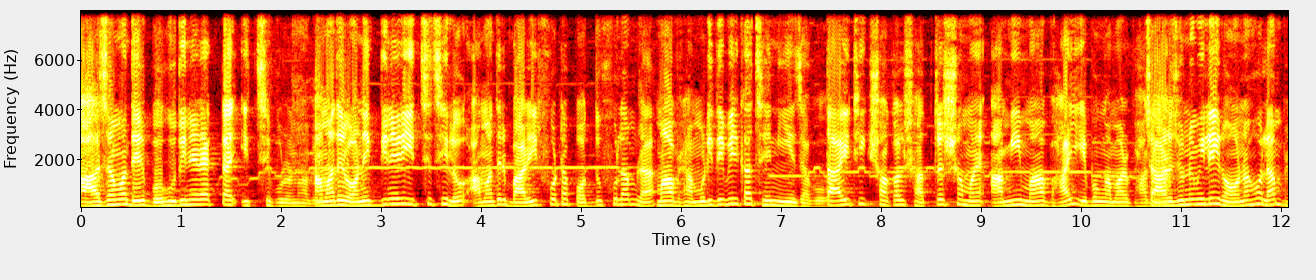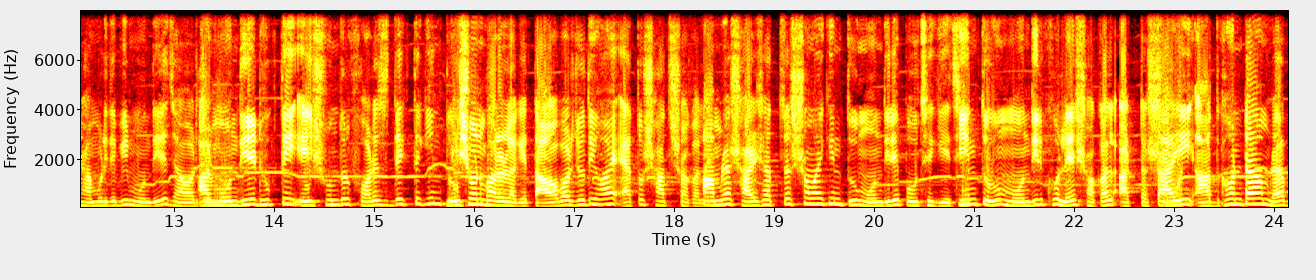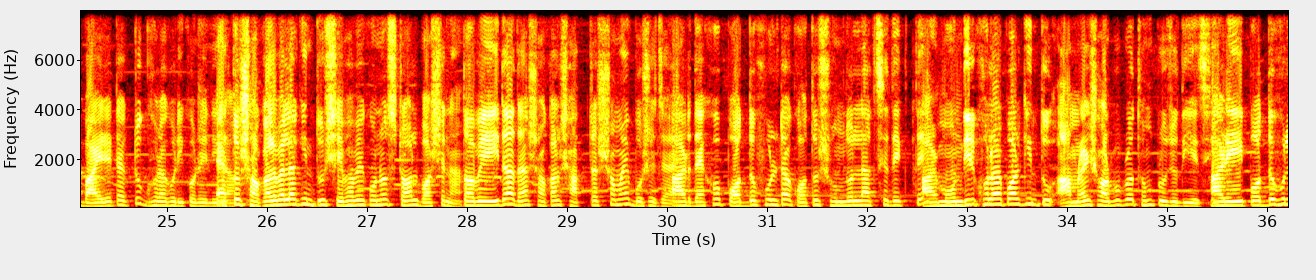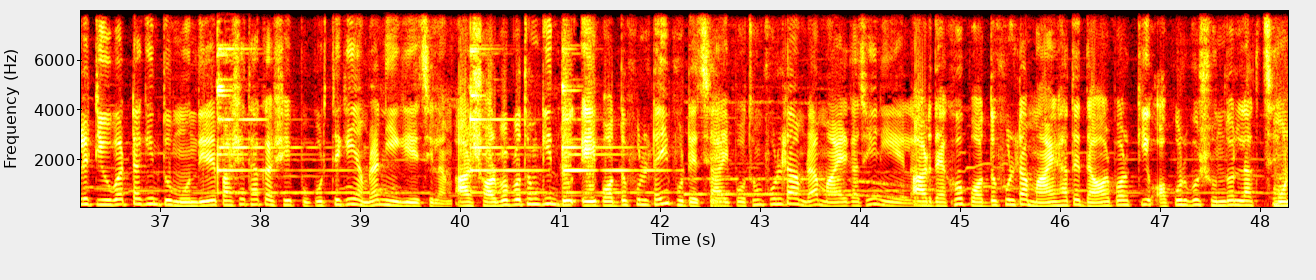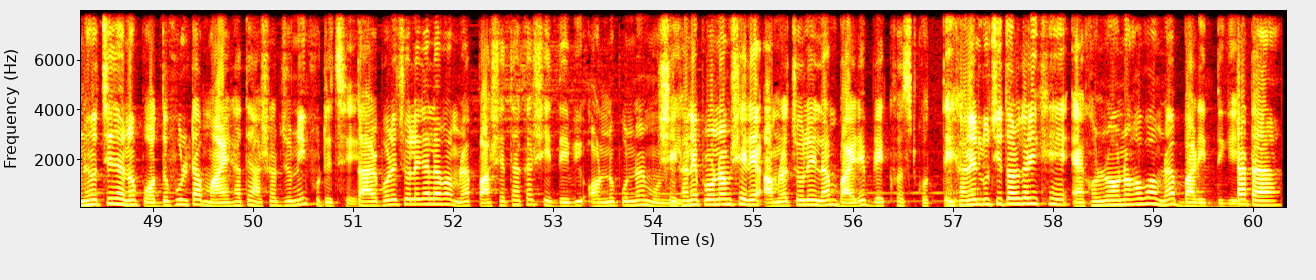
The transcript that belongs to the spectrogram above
আজ আমাদের বহুদিনের একটা ইচ্ছে পূরণ হবে। আমাদের অনেক দিনেরই ইচ্ছে ছিল আমাদের বাড়ির ফোটা পদ্ম ফুল আমরা মা ভ্রামরী দেবীর কাছে নিয়ে যাব। তাই ঠিক সকাল সাতটার সময় আমি মা ভাই এবং আমার ভাই চারজনে মিলেই রওনা হলাম ভ্রামরী দেবীর মন্দিরে যাওয়ার জন্য। আর মন্দিরে ঢুকতেই এই সুন্দর ফরেস্ট দেখতে কিন্তু ভীষণ ভালো লাগে। তাও আবার যদি হয় এত সাত সকাল। আমরা সাড়ে সাতটার সময় কিন্তু মন্দিরে পৌঁছে গিয়েছি। কিন্তু মন্দির খোলে সকাল আটটার সময়। তাই আধ ঘণ্টা আমরা বাইরেটা একটু ঘোরাঘুরি করে নিই এত সকালবেলা কিন্তু সেভাবে কোনো স্টল বসে না। তবে এই দাদা সকাল সাতটার সময় বসে যায়। আর দেখো পদ্ম ফুলটা কত সুন্দর লাগছে দেখতে। আর মন্দির খোলার পর কিন্তু আমরাই সর্বপ্রথম পুজো দিয়েছি। আর এই পদ্ম ফুলের টিউবারটা কিন্তু মন্দিরের পাশে থাকা সেই পুকুর থেকেই আমরা নিয়ে গিয়েছিলাম। আর সর্বপ্রথম কিন্তু এই পদ্ম ফুলটাই ফুটেছে। তাই প্রথম ফুলটা আমরা মায়ের কাছেই নিয়ে এলাম। আর দেখো পদ্ম ফুলটা মায়ের হাতে দেওয়ার পর কি অপূর্ব সুন্দর লাগছে। মনে হচ্ছে যেন পদ্ম ফুলটা মায়ের হাতে আসার জন্যই ফুটেছে। তারপরে চলে গেলাম আমরা পাশে থাকা সেই দেবী অন্নপূর্ণার মন্দির। সেখানে প্রণাম সেরে আমরা চলে এলাম বাইরে ব্রেকফাস্ট করতে। এখানে লুচি তরকারি খেয়ে এখন রওনা হব আমরা বাড়ির দিকে। 哒哒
